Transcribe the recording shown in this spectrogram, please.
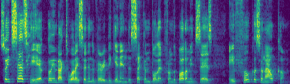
So it says here, going back to what I said in the very beginning, the second bullet from the bottom, it says a focus on outcome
